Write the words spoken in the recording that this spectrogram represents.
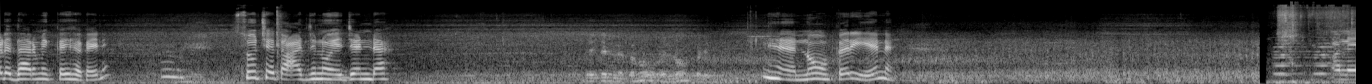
બડે ધાર્મિક કહી શકાય ને? શું છે તો આજનો એજન્ડા? હે નો કરીએ ને હે નો કરી હે ને અને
